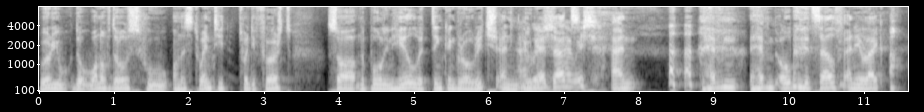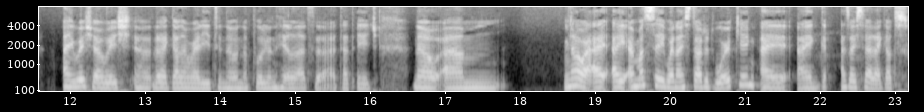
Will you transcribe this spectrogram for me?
Were you the one of those who on his 20, 21st saw Napoleon Hill with Think and Grow Rich and I you wish, read that I wish. and heaven, heaven opened itself and you're like, oh, I wish, I wish uh, that I got already to know Napoleon Hill at uh, at that age. No, um, no, I, I, I must say when I started working, I, I, as I said, I got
